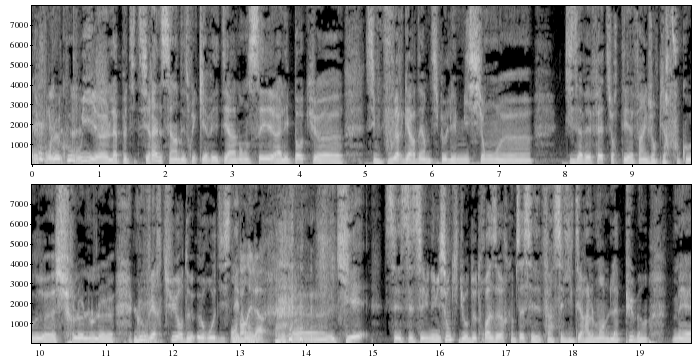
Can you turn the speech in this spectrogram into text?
et, pour le coup, oui, euh, la petite sirène, c'est un des trucs qui avait été annoncé à l'époque. Euh, si vous pouvez regarder un petit peu l'émission euh, qu'ils avaient faite sur TF1 avec Jean-Pierre Foucault sur le l'ouverture de Euro Disney. On en est là. qui est c'est c'est une émission qui dure 2 3 heures comme ça c'est enfin c'est littéralement de la pub hein. mais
